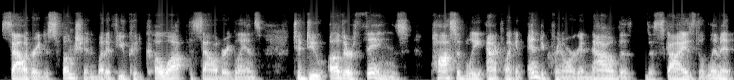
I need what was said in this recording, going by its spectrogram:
salivary dysfunction, but if you could co opt the salivary glands to do other things, possibly act like an endocrine organ, now the, the sky is the limit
